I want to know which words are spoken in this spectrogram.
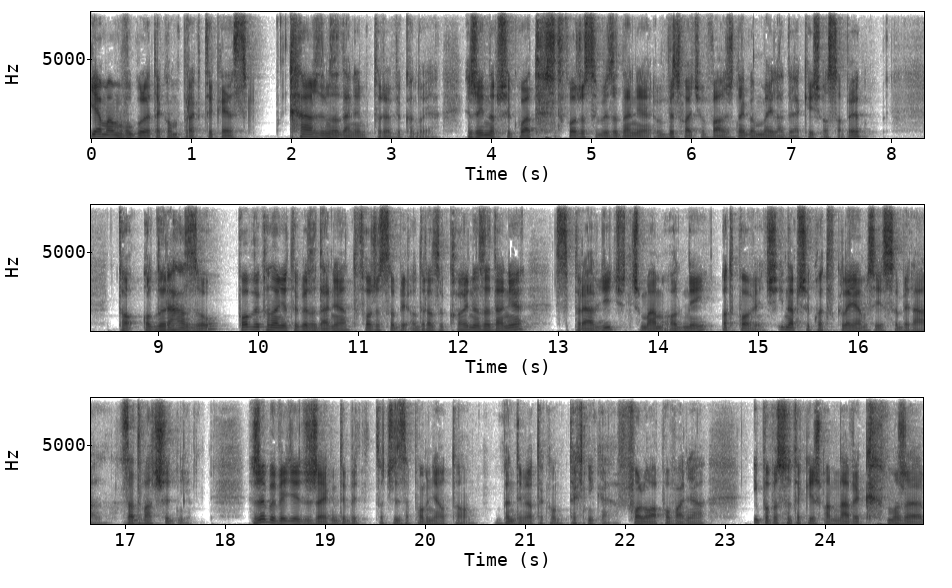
Ja mam w ogóle taką praktykę z każdym zadaniem, które wykonuję. Jeżeli na przykład stworzę sobie zadanie wysłać ważnego maila do jakiejś osoby, to od razu po wykonaniu tego zadania tworzę sobie od razu kolejne zadanie, sprawdzić, czy mam od niej odpowiedź i na przykład wklejam je sobie na, za 2-3 dni. Żeby wiedzieć, że gdyby coś zapomniał, to będę miał taką technikę follow-upowania i po prostu taki już mam nawyk, może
